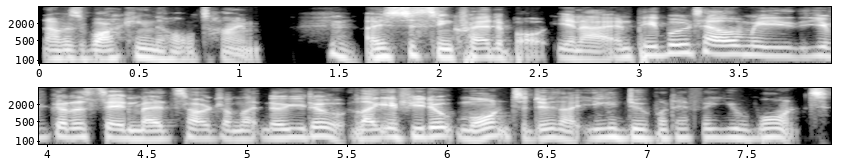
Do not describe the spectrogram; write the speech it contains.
and I was working the whole time. Hmm. It's just incredible, you know. And people tell me you've got to stay in med surg. I'm like, no, you don't. Like, if you don't want to do that, you can do whatever you want.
